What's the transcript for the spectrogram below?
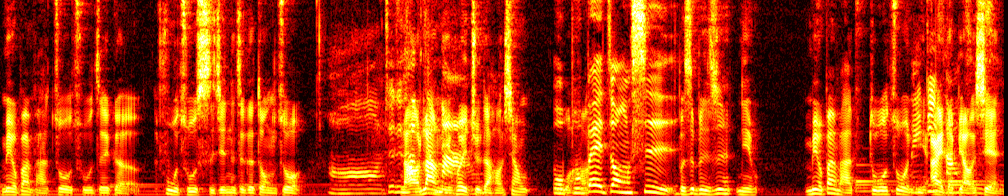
没有办法做出这个付出时间的这个动作？哦，然后让你会觉得好像我不被重视，不是不是，是你没有办法多做你爱的表现，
